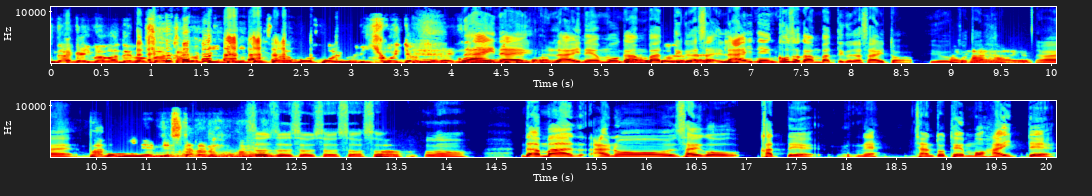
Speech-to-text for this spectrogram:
なんか今までのさ会話聞いてるとさもうそういうふうに聞こえちゃうんじゃない？ないない来年も頑張ってください。まあ来年こそ頑張ってくださいということで。はいはいはい。だ2年ですからねそうそうそうそうそうそう。うん。だからまああのー最後勝ってねちゃんと点も入って、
